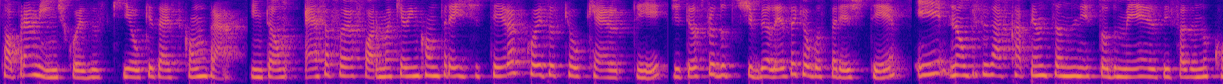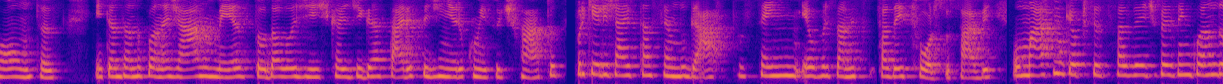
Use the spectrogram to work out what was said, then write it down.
só para mim, de coisas que eu quisesse comprar. Então, essa foi a forma que eu encontrei de ter as coisas que eu quero ter, de ter os produtos de beleza que eu gostaria de ter e não precisar ficar pensando nisso todo mês e fazendo contas e tentando planejar no mês toda a logística de gastar esse dinheiro com isso de fato, porque ele já está sendo gasto sem eu precisar fazer esforço, sabe? O máximo que eu preciso fazer de vez em quando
